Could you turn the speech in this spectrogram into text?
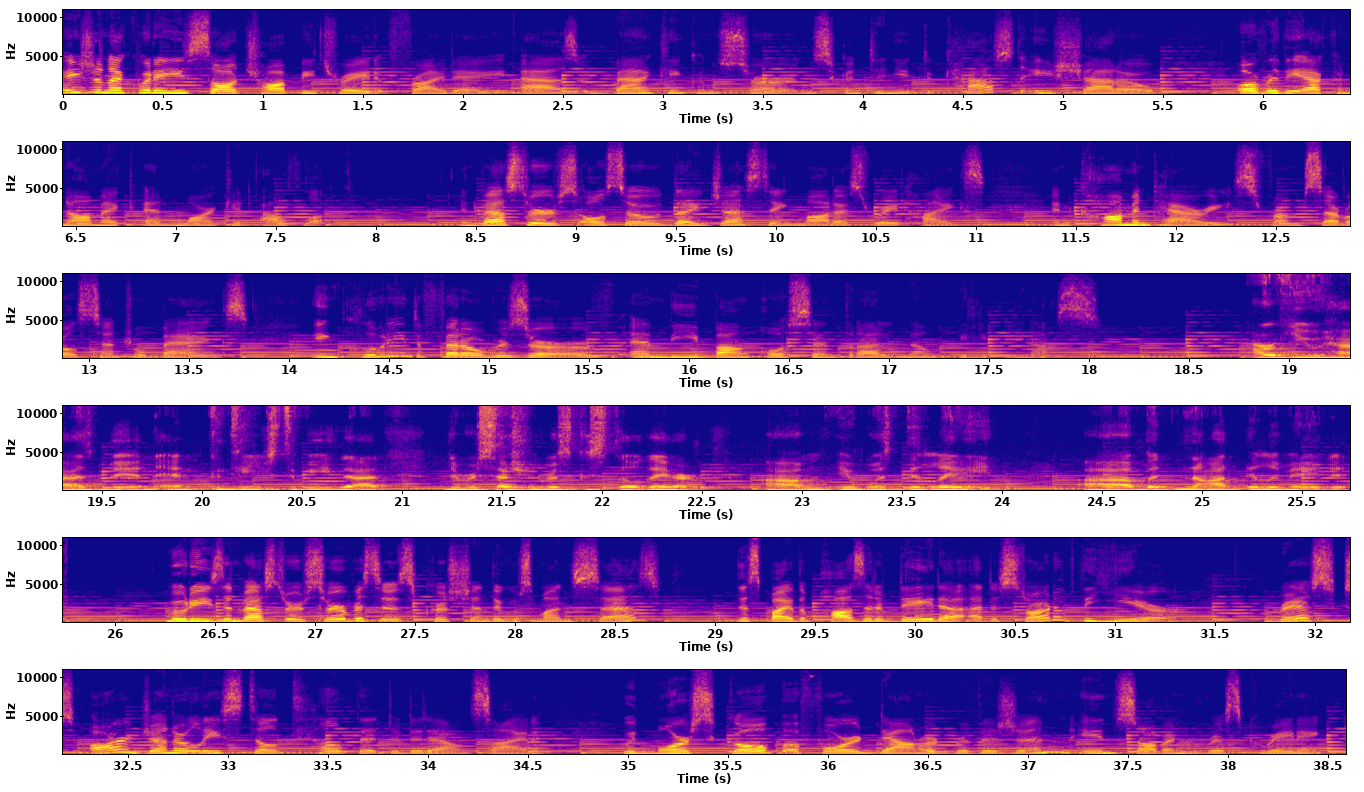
Asian equities saw choppy trade Friday as banking concerns continued to cast a shadow over the economic and market outlook. Investors also digesting modest rate hikes and commentaries from several central banks, including the Federal Reserve and the Banco Central ng Pilipinas. Our view has been and continues to be that the recession risk is still there. Um, it was delayed, uh, but not eliminated. Moody's Investor Services Christian de Guzman says, despite the positive data at the start of the year, risks are generally still tilted to the downside, with more scope for downward revision in sovereign risk rating.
